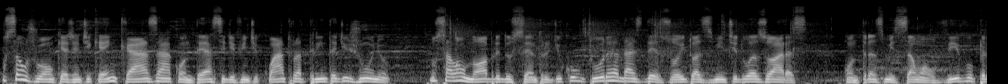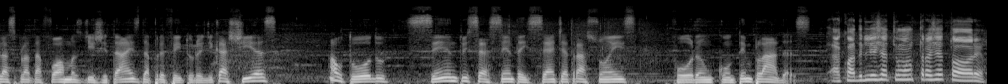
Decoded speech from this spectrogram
O São João que a gente quer em casa acontece de 24 a 30 de junho, no Salão Nobre do Centro de Cultura, das 18 às 22 horas com transmissão ao vivo pelas plataformas digitais da Prefeitura de Caxias. Ao todo, 167 atrações foram contempladas. A quadrilha já tem uma trajetória.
